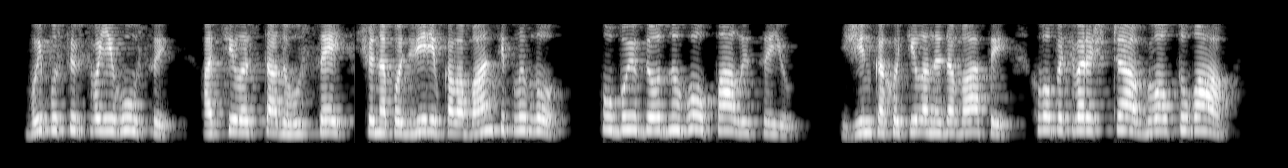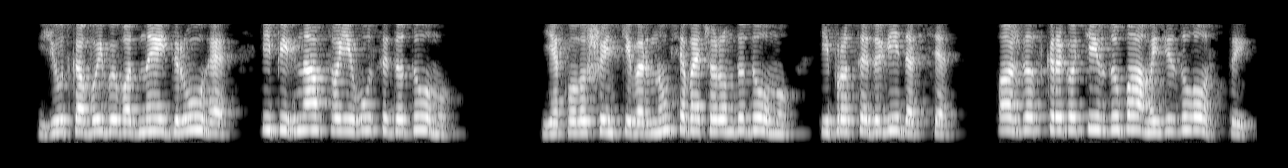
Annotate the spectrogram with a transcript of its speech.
випустив свої гуси, а ціле стадо гусей, що на подвір'ї в калабанці пливло, побив до одного палицею. Жінка хотіла не давати, хлопець верещав, гвалтував. Ютка вибив одне й друге і пігнав свої гуси додому. Як Волошинський вернувся вечором додому, і про це довідався, аж заскреготів зубами зі злости.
